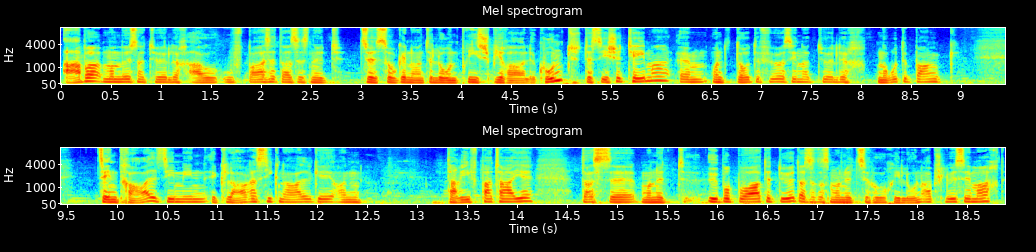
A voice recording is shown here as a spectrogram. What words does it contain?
Aber man muss natürlich auch aufpassen, dass es nicht zur sogenannten Lohnpreisspirale kommt. Das ist ein Thema. Ähm, und dafür sind natürlich die Notenbank zentral. Sie müssen ein klares Signal geben an Tarifparteien, dass äh, man nicht überbordet tut, also dass man nicht zu hohe Lohnabschlüsse macht.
